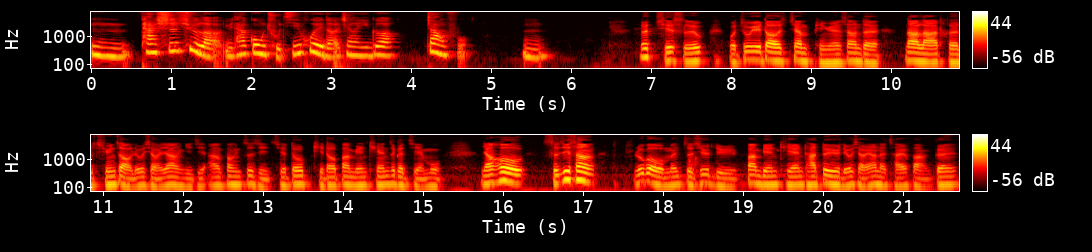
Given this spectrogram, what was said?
嗯，她失去了与她共处机会的这样一个丈夫，嗯。那其实我注意到，像平原上的娜拉和寻找刘小样以及安放自己，其实都提到半边天这个节目。然后实际上，如果我们只去捋半边天，他对于刘小样的采访，跟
